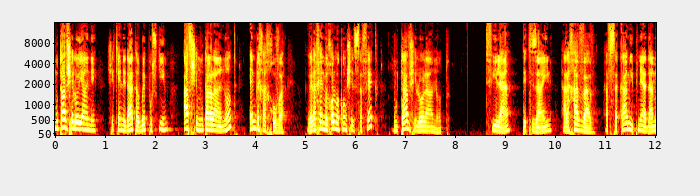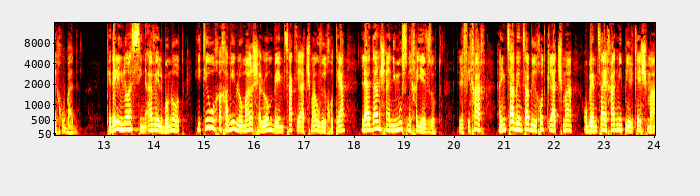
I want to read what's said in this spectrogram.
מוטב שלא יענה, שכן לדעת הרבה פוסקים, אף שמותר לענות, אין בכך חובה. ולכן בכל מקום של ספק, מוטב שלא לענות. תפילה, ט"ז, הלכה ו', הפסקה מפני אדם מכובד. כדי למנוע שנאה ועלבונות, התירו חכמים לומר שלום באמצע קריאת שמע וברכותיה לאדם שהנימוס מחייב זאת. לפיכך, הנמצא באמצע ברכות קריאת שמע או באמצע אחד מפרקי שמע,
